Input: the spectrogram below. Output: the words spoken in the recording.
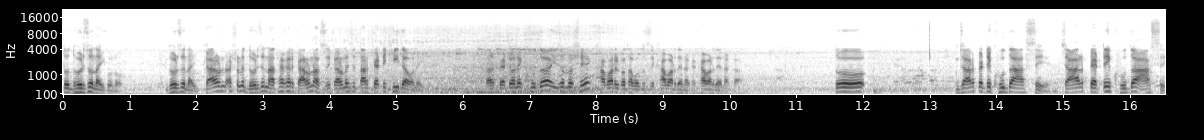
তো ধৈর্য নাই কোনো। ধৈর্য নাই। কারণ আসলে ধৈর্য না থাকার কারণ আছে, কারণ হচ্ছে তার পেটে খিদা অনেক। তার পেটে অনেক ক্ষুধা এই জন্য সে খাবারের কথা বলতেছে, খাবার দেয় না খাবার দেয় না তো যার পেটে ক্ষুধা আছে, যার পেটে ক্ষুধা আছে,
